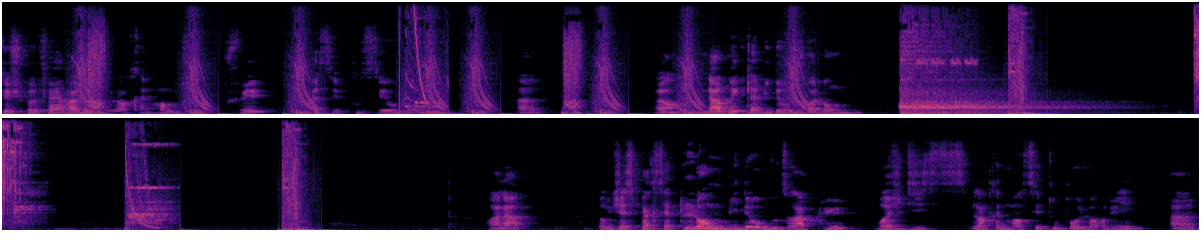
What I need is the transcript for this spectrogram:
Que je peux faire avec l'entraînement que j'ai fait assez poussé aujourd'hui. Hein. Alors, navré que la vidéo soit longue. Voilà. Donc j'espère que cette longue vidéo vous aura plu. Moi je dis l'entraînement c'est tout pour aujourd'hui. Hein.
